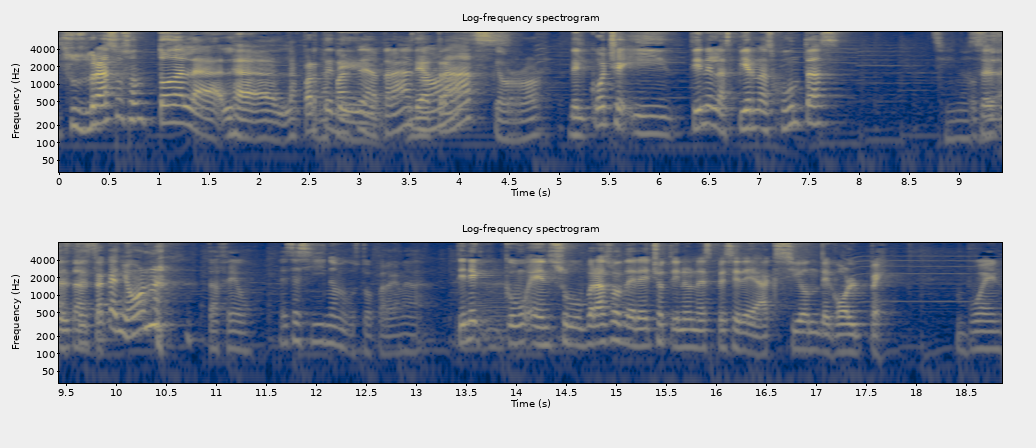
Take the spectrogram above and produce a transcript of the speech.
Sus brazos son toda la, la, la parte, La parte de, de, atrás. de ¿no? atrás Qué horror. del coche y tiene las piernas juntas. Sí, no O sé, sea, está, está cañón. está feo. Ese sí no me gustó para nada. Tiene como en su brazo derecho tiene una especie de acción de golpe. Bueno,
